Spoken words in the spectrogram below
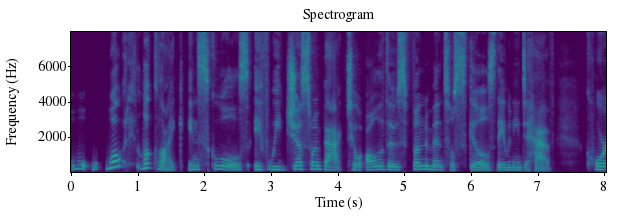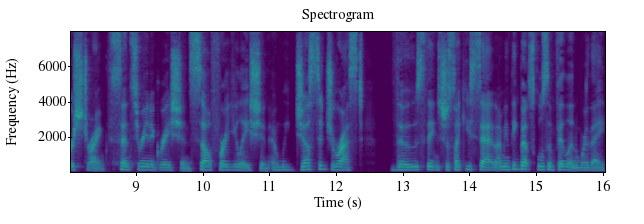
what would it look like in schools if we just went back to all of those fundamental skills they would need to have core strength, sensory integration, self regulation. And we just addressed those things, just like you said. I mean, think about schools in Finland where they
